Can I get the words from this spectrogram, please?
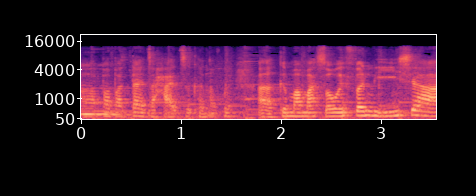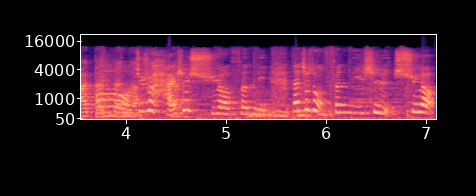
啊。爸爸带着孩子可能会呃跟妈妈稍微分离一下啊，等等。就是还是需要分离。那这种分离是需要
